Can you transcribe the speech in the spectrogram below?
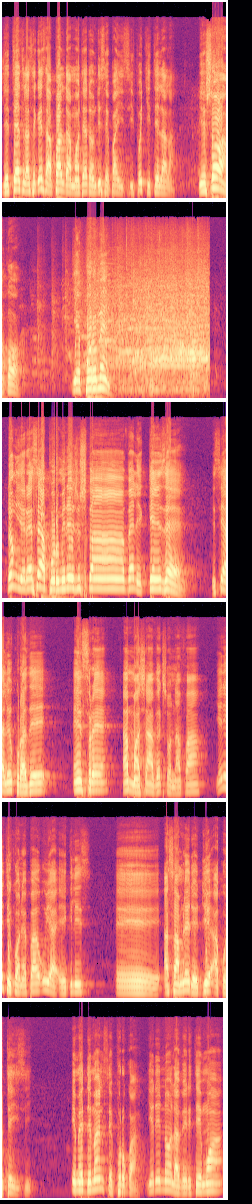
les têtes là, c'est que ça parle dans mon tête, on dit, c'est pas ici, il faut quitter là, là. Je sors encore. Je promène. Donc, il restait à promener jusqu'à vers les 15 heures. Ici, aller croiser un frère en marchant avec son enfant. Il dit, tu connais pas où il y a église et assemblée de Dieu à côté ici. Il me demande c'est pourquoi? Il dit, non, la vérité, moi,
